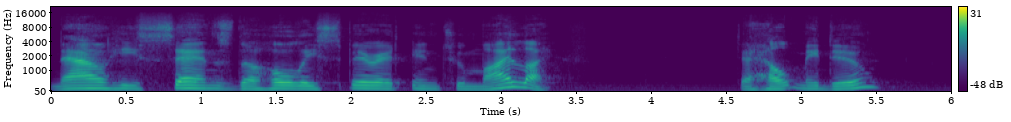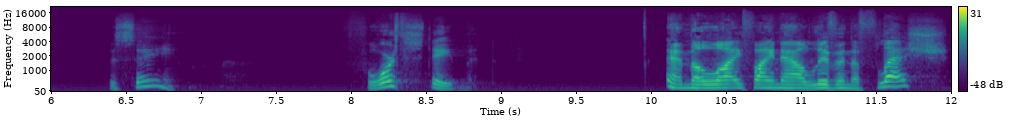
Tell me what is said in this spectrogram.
Now he sends the Holy Spirit into my life to help me do the same. Fourth statement. And the life I now live in the flesh,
